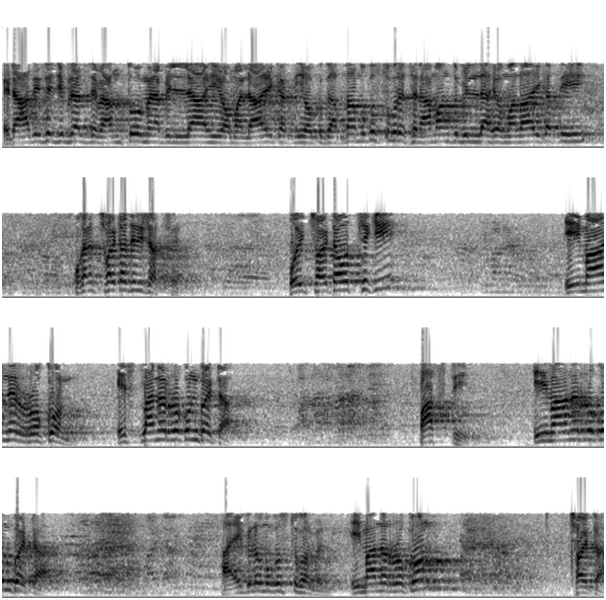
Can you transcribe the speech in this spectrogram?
এটা হাদিসে জিবরাজ দেবে, আন্তু মেনা বিল্লাহি ও মালাইকাতি আপনারা মুখস্থ করেছেন, আমান্তু বিল্লাহি ও মালাইকাতি ওখানে ছয়টা জিনিস আছে। ওই ছয়টা হচ্ছে কি? ইমানের রোকন। ইসলামের রোকন কয়টা? পাঁচটি। ইমানের রোকন কয়টা? আর এগুলো মুখস্থ করবেন। ইমানের রোকন ছয়টা।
